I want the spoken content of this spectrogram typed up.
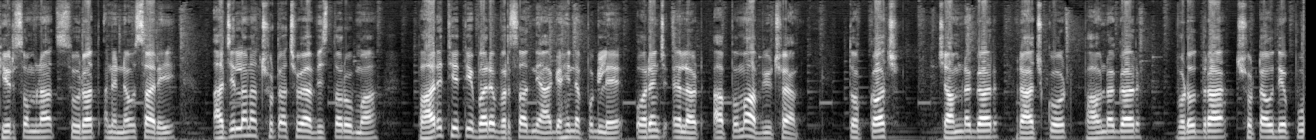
ગીર સોમનાથ, સુરત અને નવસારી આ જિલ્લાના છૂટાછવાયા વિસ્તારોમાં ભારેથી અતિ ભારે વરસાદની આગાહીના પગલે ઓરેન્જ એલર્ટ આપવામાં આવ્યું છે. તો કચ્છ જામનગર, રાજકોટ, ભાવનગર, વડોદરા, છોટાઉદેપુર,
